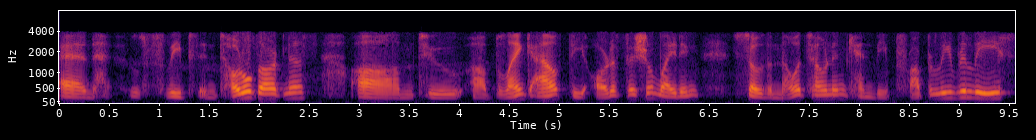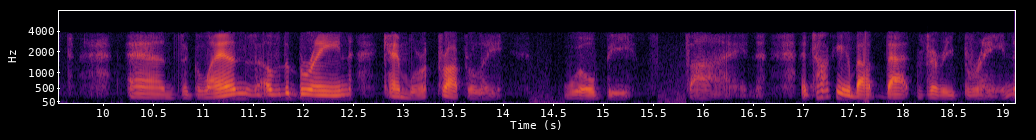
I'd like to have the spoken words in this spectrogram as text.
and sleeps in total darkness um, to uh, blank out the artificial lighting so the melatonin can be properly released and the glands of the brain can work properly, will be fine. And talking about that very brain,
